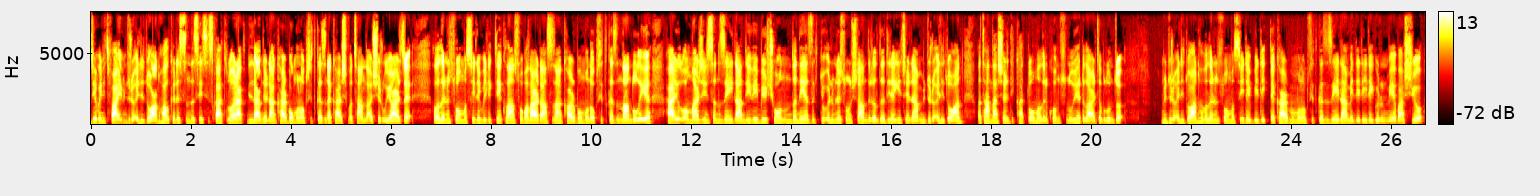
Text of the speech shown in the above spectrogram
Adıyaman İtfaiye Müdürü Ali Doğan, halk arasında sessiz katil olarak dillendirilen karbonmonoksit gazına karşı vatandaşları uyardı. Havaların soğumasıyla birlikte yakılan sobalardan sızan karbonmonoksit gazından dolayı her yıl onlarca insanın zehirlendiği ve birçoğunun da ne yazık ki ölümle sonuçlandırıldığı dile getirilen Müdür Ali Doğan, vatandaşlara dikkatli olmaları konusunda uyarılarda bulundu. Müdür Ali Doğan havaların soğumasıyla birlikte karbonmonoksit gazı zehirlenmeleriyle görülmeye başlıyor.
